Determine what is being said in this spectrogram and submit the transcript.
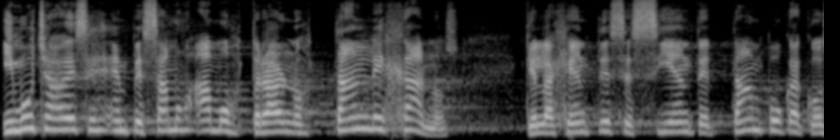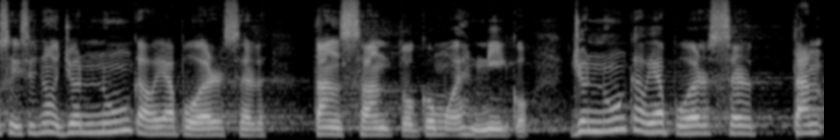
Y muchas veces empezamos a mostrarnos tan lejanos que la gente se siente tan poca cosa y dice, no, yo nunca voy a poder ser tan santo como es Nico. Yo nunca voy a poder ser tan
